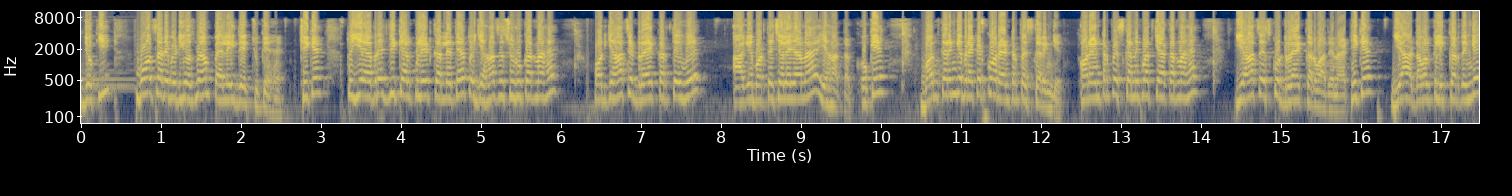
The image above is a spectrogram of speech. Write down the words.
जो कि बहुत सारे वीडियोस में हम पहले ही देख चुके हैं। ठीक है? तो ये एवरेज भी कैलकुलेट कर लेते हैं। तो यहाँ से शुरू करना है और यहाँ से ड्रैग करते हुए आगे बढ़ते चले जाना है, यहाँ तक, ओके? बंद करेंगे ब्रैकेट को और एंटर प्रेस करेंगे। और एंटर प्रेस करने के बाद क्या करना है? यहाँ से इसको ड्रैग करवा देना है, ठीक है? या डबल क्लिक कर देंगे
